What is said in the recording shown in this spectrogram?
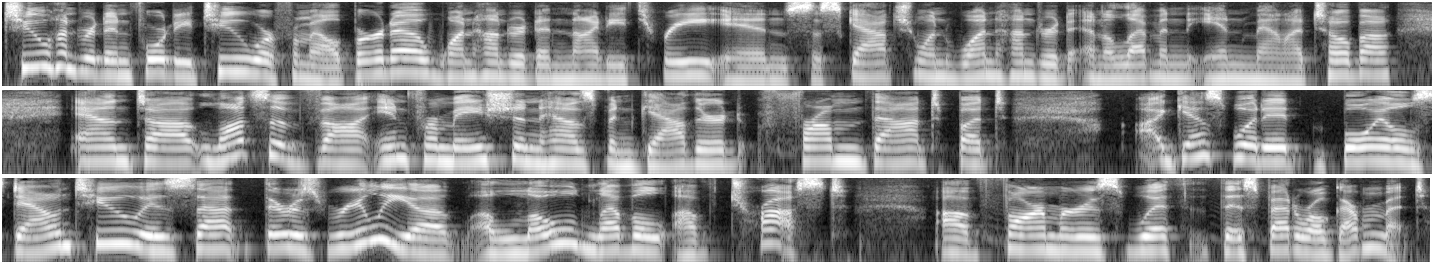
242 were from Alberta, 193 in Saskatchewan, 111 in Manitoba. And uh, lots of uh, information has been gathered from that. But I guess what it boils down to is that there's really a, a low level of trust of farmers with this federal government.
